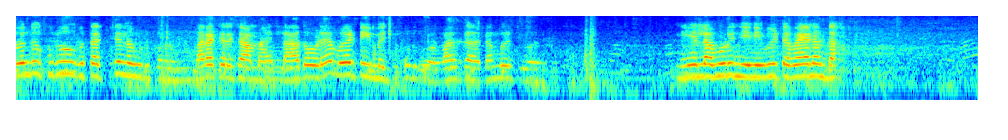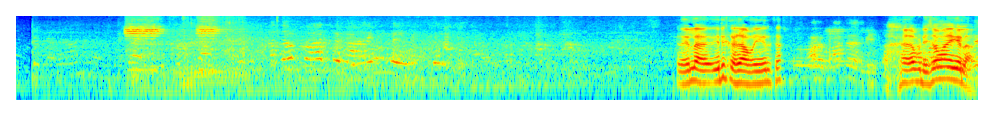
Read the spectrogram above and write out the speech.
இது வந்து குருவுக்கு தச்சனை கொடுக்கணும். மரக்கரை சாமான் இல்ல அதோட வேட்டியும் வச்சு கொடுக்குவோம் அதுக்காக தான் வேட்டி வருது நீ எல்லாம் முடிஞ்சு நீ வீட்டை வேணும் தான். இல்லை இருக்கா? சாமான் இருக்கா? அப்படி சமாளிக்கலாம்.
